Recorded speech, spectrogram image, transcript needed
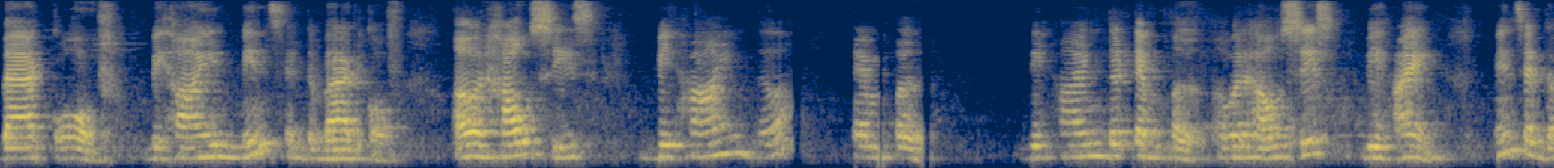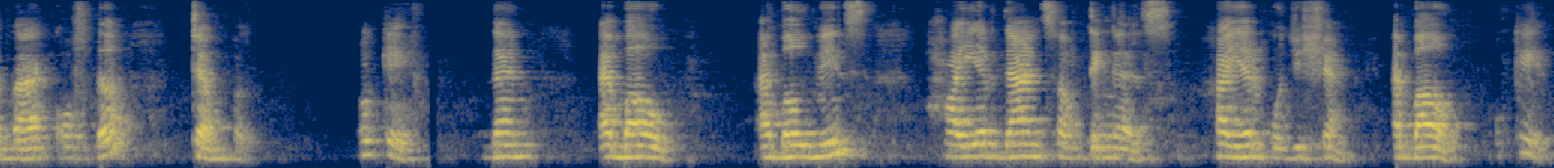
back of. Behind means at the back of. Our house is behind the temple. Behind the temple. Our house is behind means at the back of the temple. Okay. Then above. Above means higher than something else. Higher position. Above. Okay.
